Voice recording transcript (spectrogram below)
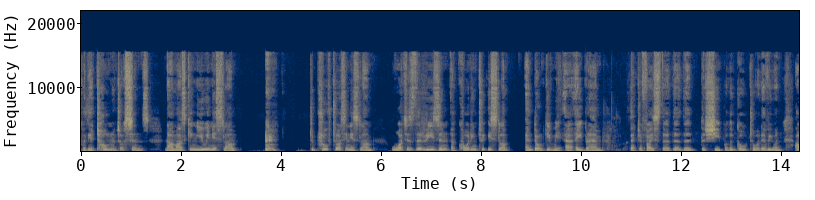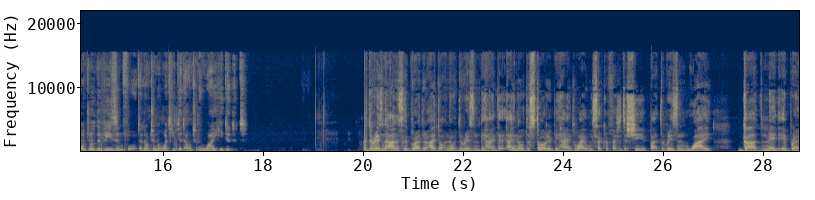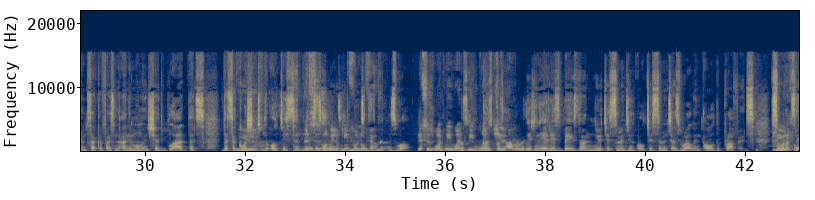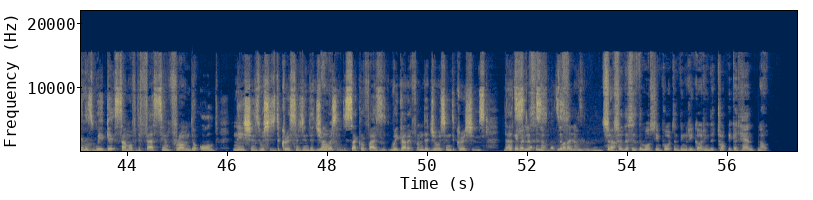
for the atonement of sins. Now, I'm asking you in Islam to prove to us in Islam what is the reason according to Islam. And don't give me uh, Abraham sacrificed the, the, the, the sheep or the goat or whatever you want. I want to know the reason for it. I don't want to know what he did. I want to know why he did it. The reason, honestly, brother, I don't know the reason behind it. I know the story behind why we sacrifice the sheep, but the reason why God made Abraham sacrifice an animal and shed blood. That's that's a question to the Old Testament. and this is what we're Testament and the looking for, Nofel. As well. This is what we want. Because We want because our religion it is based on New Testament and Old Testament as well, and all the prophets. So what I'm saying is we get some of the fasting from the old nations, which is the Christians and the Now, Jewish, and the sacrifice we got it from the Jewish and the Christians. okay, but listen that's now. that's Listen now. So, Yeah. so this is the most important thing regarding the topic at hand now,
